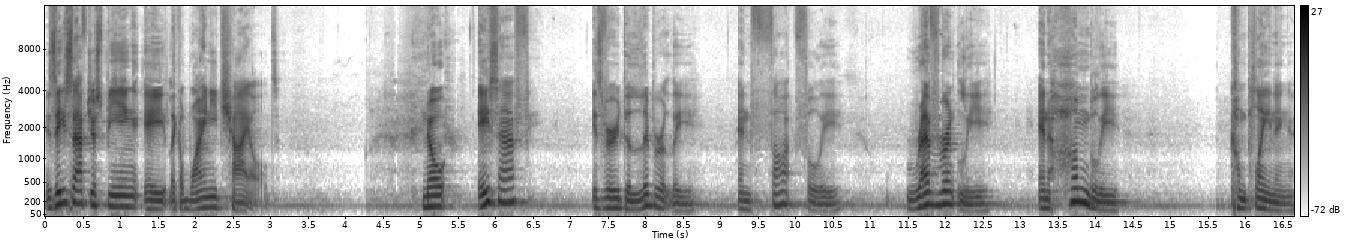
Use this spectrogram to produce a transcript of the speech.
Is Asaph just being a like a whiny child? No, Asaph is very deliberately and thoughtfully, reverently, and humbly complaining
